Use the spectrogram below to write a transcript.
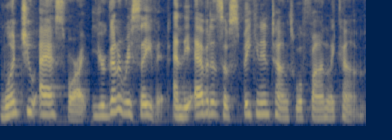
Once you ask for it, you're going to receive it, and the evidence of speaking in tongues will finally come.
